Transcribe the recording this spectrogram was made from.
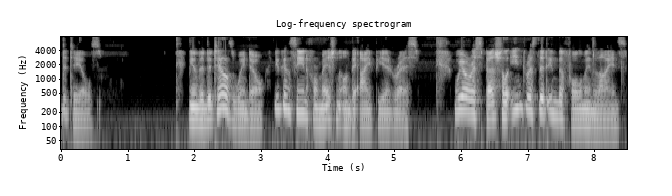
Details In the Details window, you can see information on the IP address. We are especially interested in the following lines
